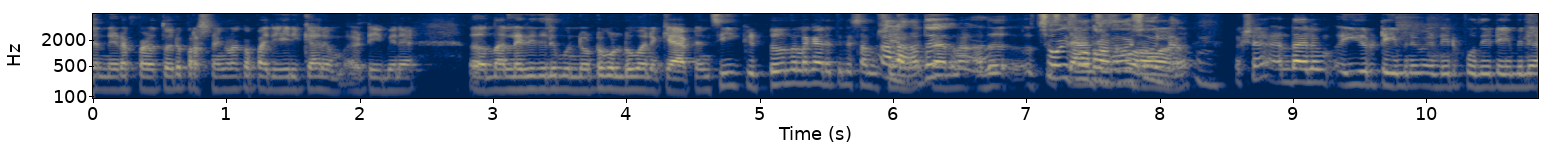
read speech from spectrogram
ചെന്നൈയുടെ ഇപ്പോഴത്തെ ഒരു പ്രശ്നങ്ങളൊക്കെ പരിഹരിക്കാനും ടീമിനെ നല്ല രീതിയിൽ മുന്നോട്ട് കൊണ്ടുപോകാൻ ക്യാപ്റ്റൻസി കിട്ടും എന്നുള്ള കാര്യത്തിൽ സംശയമാണ് അത് കാരണം കുറവാണ്. പക്ഷെ എന്തായാലും ഈ ഒരു ടീമിന് വേണ്ടി ഒരു പുതിയ ടീമിന്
